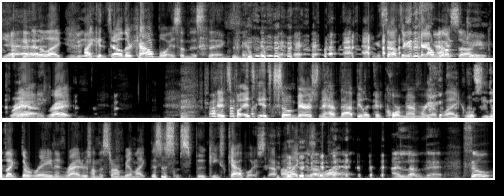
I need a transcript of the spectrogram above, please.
Yeah, you know, like I could tell they're cowboys in this thing. It sounds like a cowboy song. soundscape, Yeah, right. right. It's it's it's so embarrassing to have that be like a core memory of like listening to like the rain and Riders on the Storm, being like, "This is some spooky cowboy stuff." I like this a lot. that. I love that. So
